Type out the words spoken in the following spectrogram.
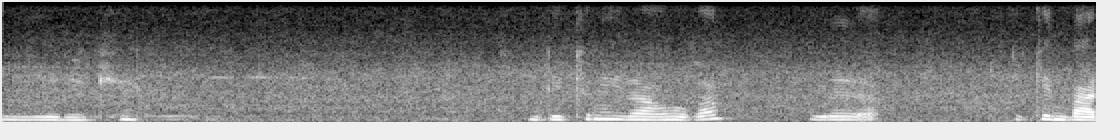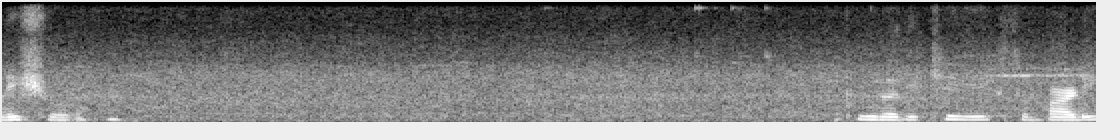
ये देखिए। दिख नहीं रहा होगा, पूरे लेकिन बारिश हो रहा है। पूरा देखिए ये सब बाड़ी,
